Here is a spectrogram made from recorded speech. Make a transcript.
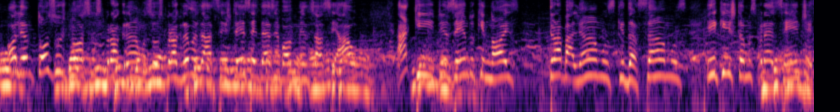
olhando todos os nossos programas, os programas da assistência e desenvolvimento social, aqui dizendo que nós trabalhamos, que dançamos e que estamos presentes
